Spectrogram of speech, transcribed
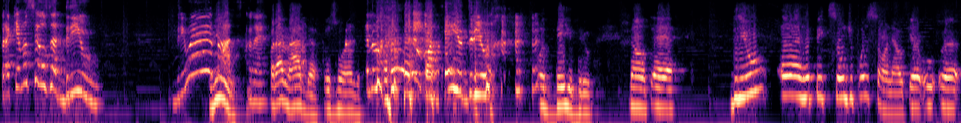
Pra que você usa drill? Drill é Drill, básico, né? pra nada, tô zoando. Eu não odeio drill. Odeio drill. Não, é. Drill é repetição de posição, né? O que, o, é,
